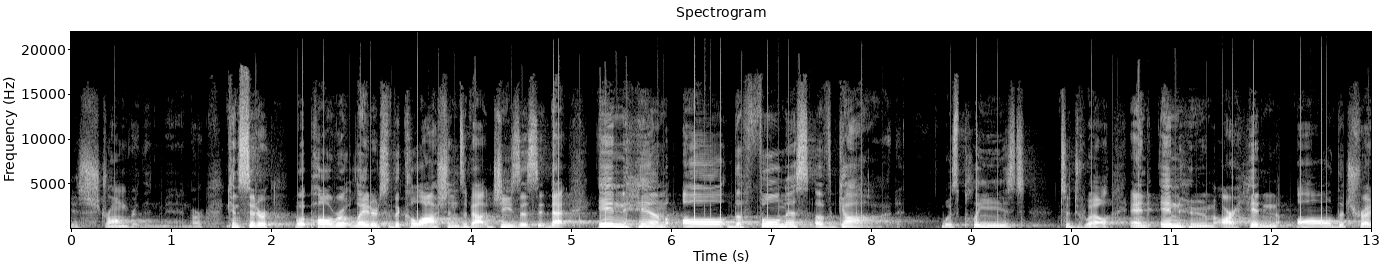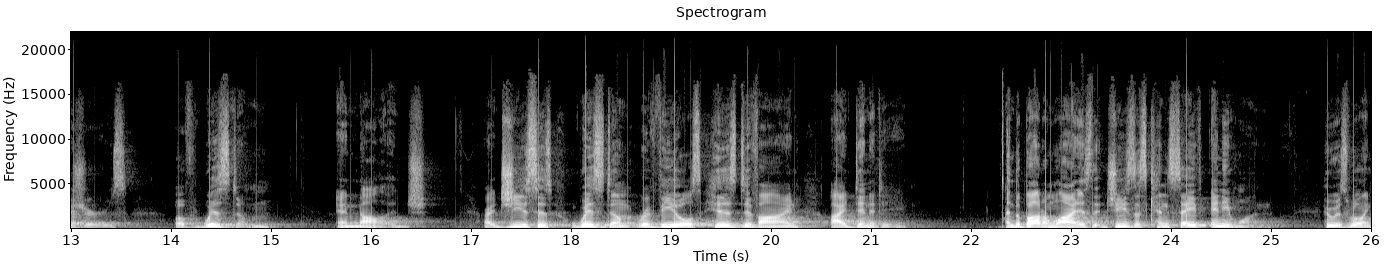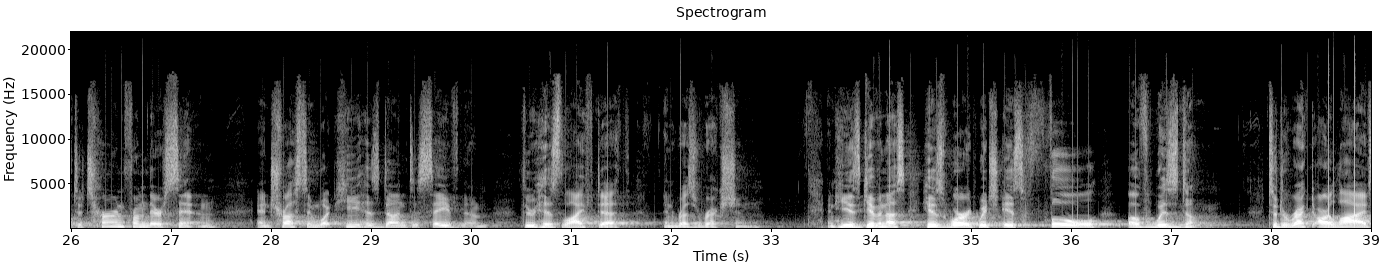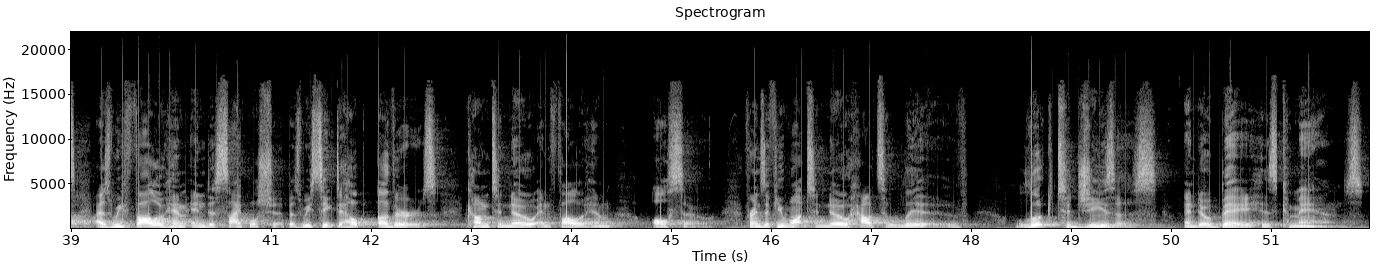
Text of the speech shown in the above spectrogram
is stronger than men. Or consider what Paul wrote later to the Colossians about Jesus that in him all the fullness of God was pleased to dwell, and in whom are hidden all the treasures of wisdom and knowledge. Right? Jesus' wisdom reveals his divine identity. And the bottom line is that Jesus can save anyone who is willing to turn from their sin and trust in what he has done to save them through his life, death, and resurrection. And he has given us his word, which is full of wisdom to direct our lives as we follow him in discipleship, as we seek to help others come to know and follow him also. Friends, if you want to know how to live, look to Jesus and obey his commands.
